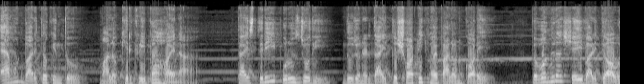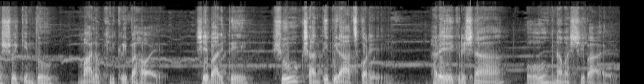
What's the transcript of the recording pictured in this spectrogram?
এমন বাড়িতেও কিন্তু মা লক্ষ্মীর কৃপা হয় না। তাই স্ত্রী পুরুষ যদি দুজনের দায়িত্ব সঠিকভাবে পালন করে, তো বন্ধুরা সেই বাড়িতে অবশ্যই কিন্তু মা লক্ষ্মীর কৃপা হয়। সে বাড়িতে সুখ শান্তি বিরাজ করে। হরে কৃষ্ণা, ওম নমঃ শিবায়।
